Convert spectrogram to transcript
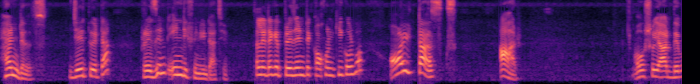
হ্যান্ডেলস যেহেতু এটা প্রেজেন্ট ইনডিফিনিট আছে। তাহলে এটাকে প্রেজেন্টে কখন কি করব? অল টাস্কস আর অবশ্যই আর দেব।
